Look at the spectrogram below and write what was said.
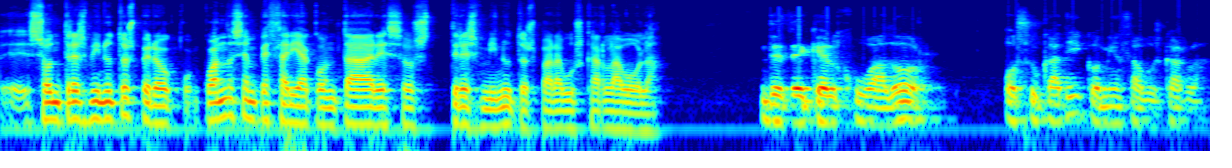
eh, son tres minutos, pero ¿cuándo se empezaría a contar esos tres minutos para buscar la bola? Desde que el jugador o su caddy comienza a buscarla.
